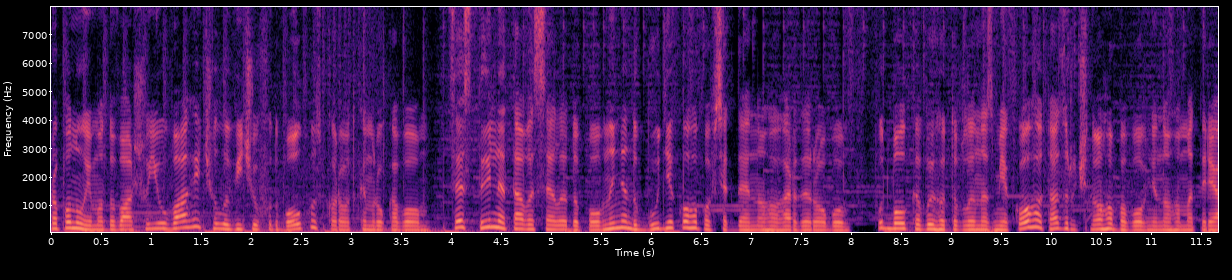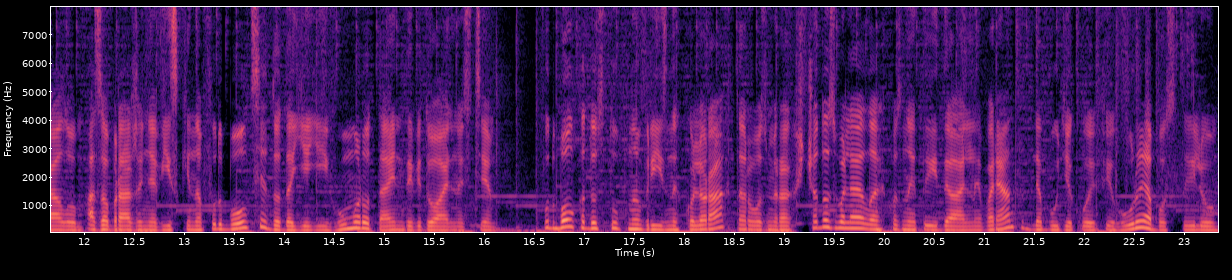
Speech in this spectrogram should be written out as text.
Пропонуємо до вашої уваги чоловічу футболку з коротким рукавом. Це стильне та веселе доповнення до будь-якого повсякденного гардеробу. Футболка виготовлена з м'якого та зручного бавовняного матеріалу, а зображення віскі на футболці додає їй гумору та індивідуальності. Футболка доступна в різних кольорах та розмірах, що дозволяє легко знайти ідеальний варіант для будь-якої фігури або стилю.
